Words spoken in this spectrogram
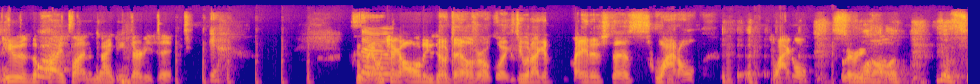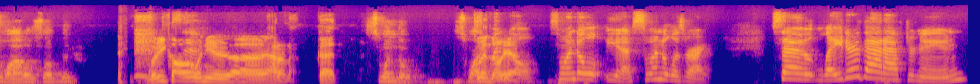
He was the price line in 1936. Yeah. He's like, I'm gonna check all these hotels real quick, see what I can manage to swaddle, swaggle, whatever you call it. Swaddle. You gonna swaddle something? What do you call it when you? Uh, I don't know. Go ahead. Swindle. Swindle, yeah. Swindle. Swindle. Yeah, Swindle is right. So later that afternoon,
